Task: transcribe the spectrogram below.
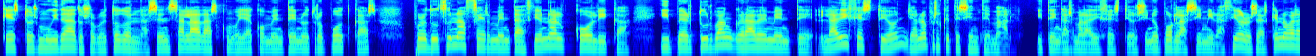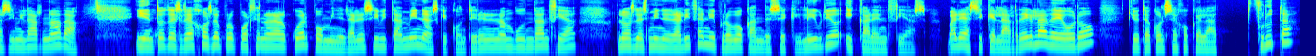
que esto es muy dado sobre todo en las ensaladas, como ya comenté en otro podcast, produce una fermentación alcohólica y perturban gravemente la digestión, ya no porque te siente mal, y tengas mala digestión, sino por la asimilación. O sea, es que no vas a asimilar nada. Y entonces, lejos de proporcionar al cuerpo minerales y vitaminas que contienen en abundancia, los desmineralizan y provocan desequilibrio y carencias. ¿Vale? Así que la regla de oro, yo te aconsejo que la fruta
